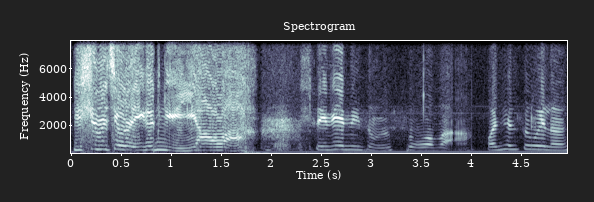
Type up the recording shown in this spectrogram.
你是不是就是一个女妖啊？随便你怎么说吧，完全是为了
